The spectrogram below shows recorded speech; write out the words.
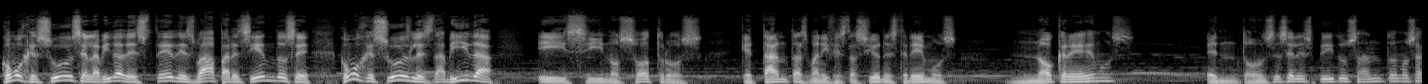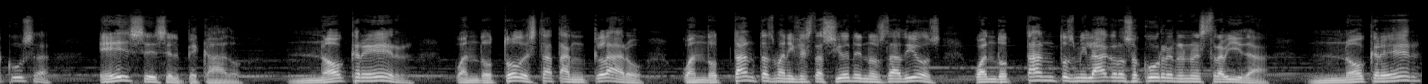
cómo Jesús en la vida de ustedes va apareciéndose, cómo Jesús les da vida. Y si nosotros, que tantas manifestaciones tenemos, no creemos, entonces el Espíritu Santo nos acusa ese es el pecado. No creer cuando todo está tan claro, cuando tantas manifestaciones nos da Dios, cuando tantos milagros ocurren en nuestra vida. No creer,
